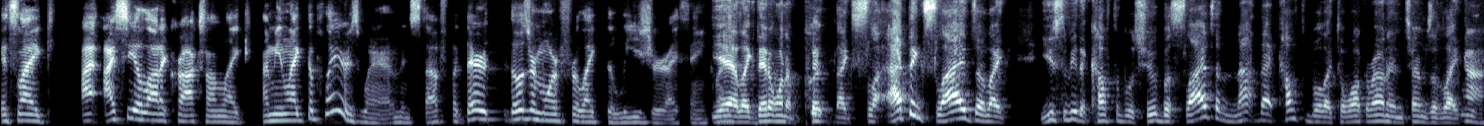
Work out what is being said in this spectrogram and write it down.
It's like I, I see a lot of Crocs on like I mean like the players wear them and stuff, but they're those are more for like the leisure. I think. Yeah, like they don't want to put like slide. I think slides are like used to be the comfortable shoe, but slides are not that comfortable like to walk around in, in terms of like Nah,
